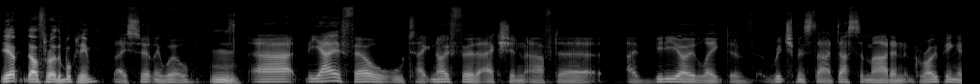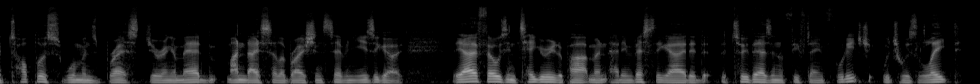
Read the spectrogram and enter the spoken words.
yep, they'll throw the book at him. They certainly will. Mm. Uh, the AFL will take no further action after a video leaked of Richmond star Dustin Martin groping a topless woman's breast during a Mad Monday celebration seven years ago. The AFL's Integrity Department had investigated the 2015 footage, which was leaked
